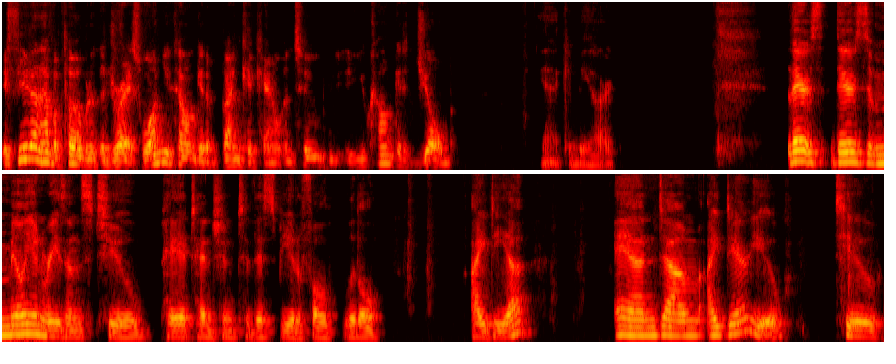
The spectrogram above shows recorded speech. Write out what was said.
If you don't have a permanent address, one, you can't get a bank account, and two, you can't get a job. Yeah, it can be hard. There's there's a million reasons to pay attention to this beautiful little idea, and um, I dare you to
